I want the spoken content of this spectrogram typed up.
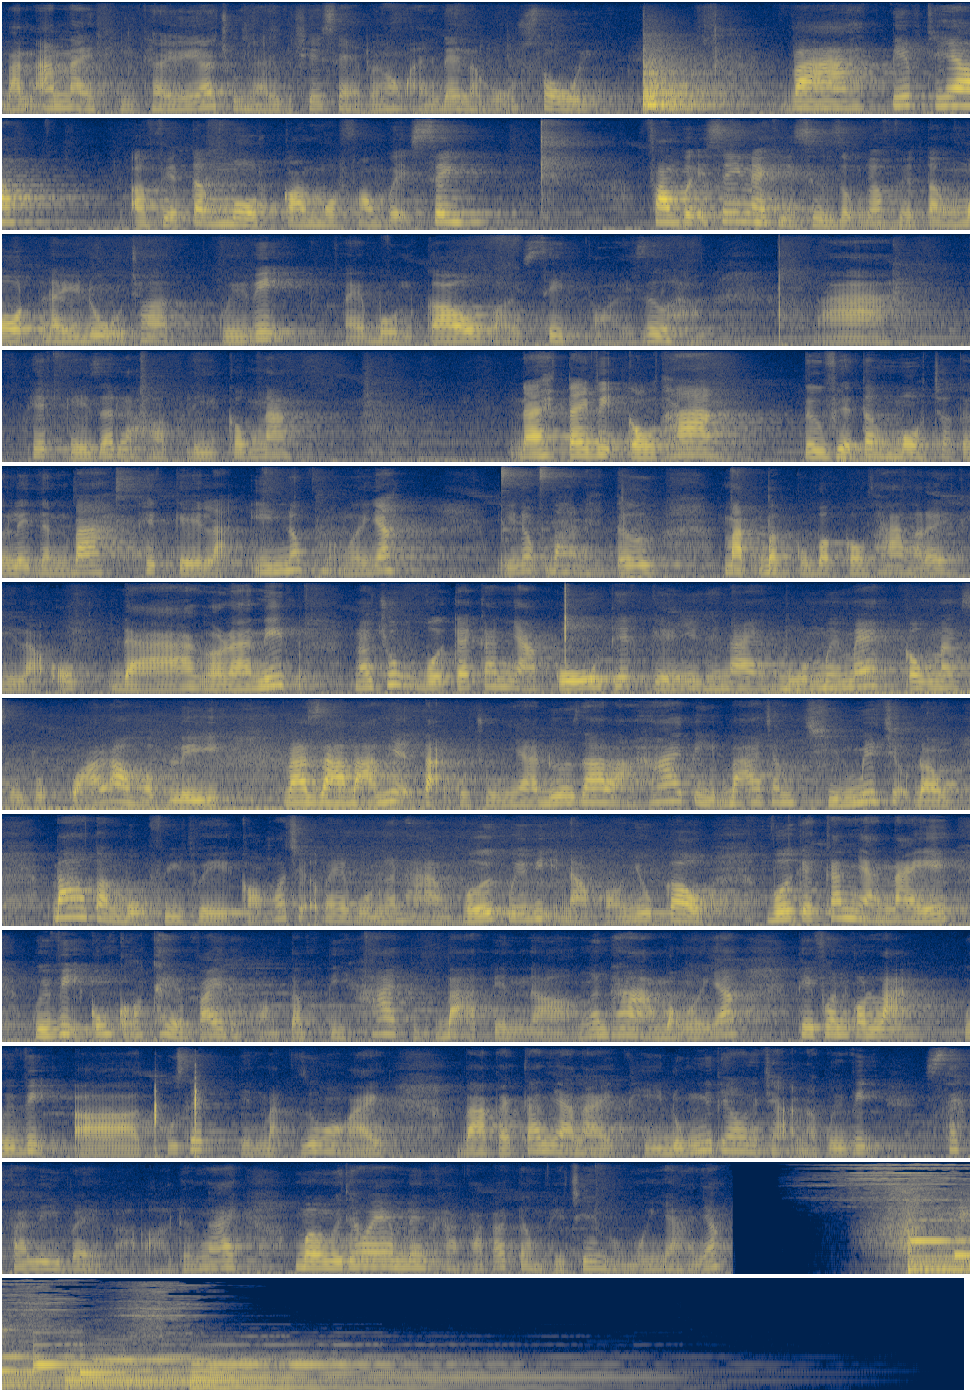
Bàn ăn này thì thấy à, chủ nhà chia sẻ với Ngọc Ánh đây là gỗ sồi. Và tiếp theo ở phía tầng 1 còn một phòng vệ sinh. Phòng vệ sinh này thì sử dụng cho phía tầng 1 đầy đủ cho quý vị. Cái bồn cầu, vòi xịt, vòi rửa. Và thiết kế rất là hợp lý công năng. Đây, tay vịn cầu thang. Từ phía tầng 1 cho tới lên tầng 3 thiết kế là inox mọi người nhé inox 304 mặt bậc của bậc cầu thang ở đây thì là ốp đá granite. Nói chung với cái căn nhà cũ thiết kế như thế này 40m công năng sử dụng quá là hợp lý. Và giá bán hiện tại của chủ nhà đưa ra là 2 tỷ 390 triệu đồng. Bao toàn bộ phí thuế có hỗ trợ vay vốn ngân hàng với quý vị nào có nhu cầu. Với cái căn nhà này ấy, quý vị cũng có thể vay được khoảng tầm tỷ 2 tỷ 3 tiền uh, ngân hàng mọi người nhé thì phần còn lại quý vị uh, thu xếp tiền mặt dung Ngọc Ánh. Và cái căn nhà này thì đúng như theo trạng là quý vị sách vali về và ở được ngay. Mời người theo em lên khám phá các tầng phía trên của ngôi nhà nhé.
